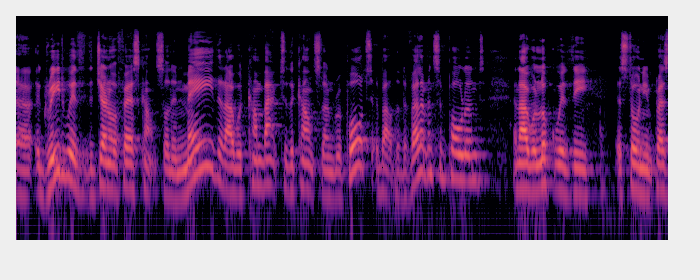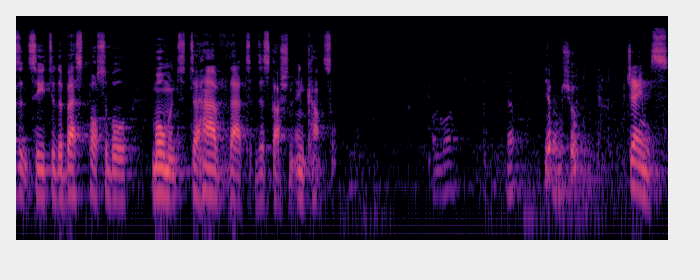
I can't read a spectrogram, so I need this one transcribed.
uh, agreed with the General Affairs Council in May that I would come back to the Council and report about the developments in Poland, and I will look with the Estonian presidency to the best possible moment to have that discussion in Council. Yep, I'm sure. James.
